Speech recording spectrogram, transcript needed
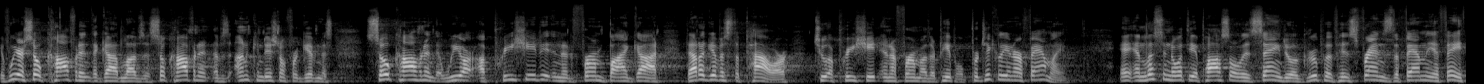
If we are so confident that God loves us, so confident of His unconditional forgiveness, so confident that we are appreciated and affirmed by God, that'll give us the power to appreciate and affirm other people, particularly in our family. And, and listen to what the apostle is saying to a group of his friends, the family of faith.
